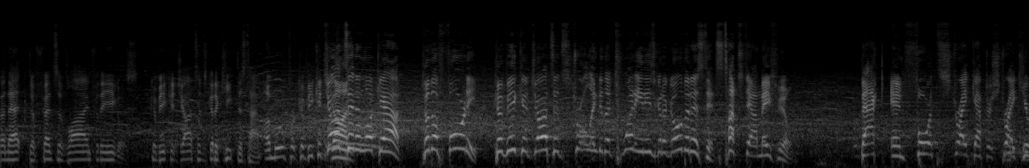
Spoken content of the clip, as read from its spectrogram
in that defensive line for the Eagles. Kavika Johnson's going to keep this time. A move for Kavika Johnson, and look out to the 40. Kavika Johnson strolling to the 20, and he's going to go the distance. Touchdown, Mayfield. Back and forth, strike after strike here.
